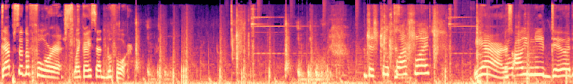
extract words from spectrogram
depths of the forest, like I said before. Just two flashlights? Yeah, that's all you need, dude.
